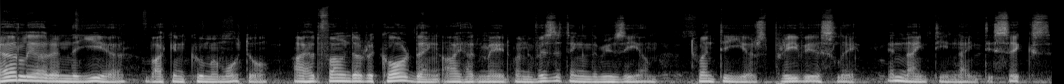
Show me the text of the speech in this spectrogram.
Earlier in the year, back in Kumamoto, I had found a recording I had made when visiting the museum 20 years previously, in 1996.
